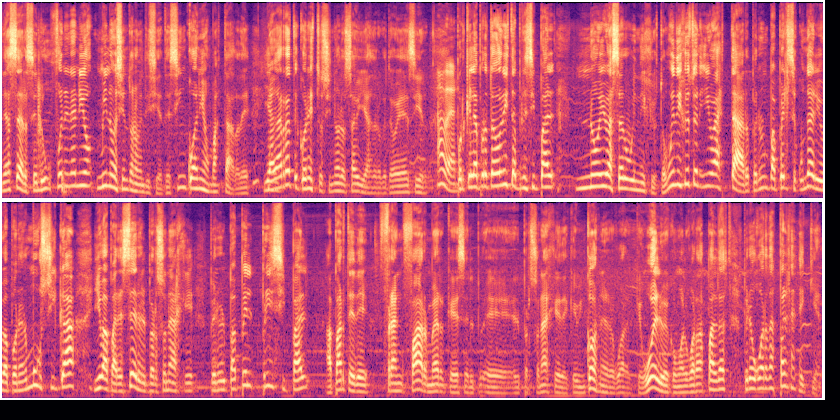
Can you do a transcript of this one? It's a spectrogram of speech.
de hacérselo fue en el año 1997, cinco años más tarde. Y agárrate con esto si no lo sabías de lo que te voy a decir. A ver. Porque la protagonista principal no iba a ser Whitney Houston. Whitney Houston iba a estar, pero en un papel secundario, iba a poner música, iba a aparecer el personaje, pero el papel principal, aparte de Frank Farmer, que es el, eh, el personaje de Kevin Costner, que vuelve como el guardaespaldas, pero guardaespaldas de quién?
